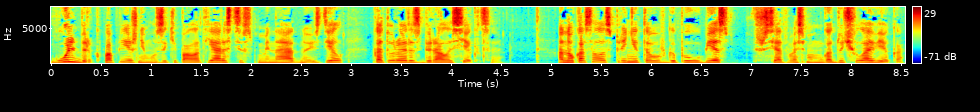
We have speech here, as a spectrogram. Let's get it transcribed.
Гульберг по-прежнему закипал от ярости, вспоминая одно из дел, которое разбирала секция. Оно касалось принятого в ГПУ без в 1968 году человека,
